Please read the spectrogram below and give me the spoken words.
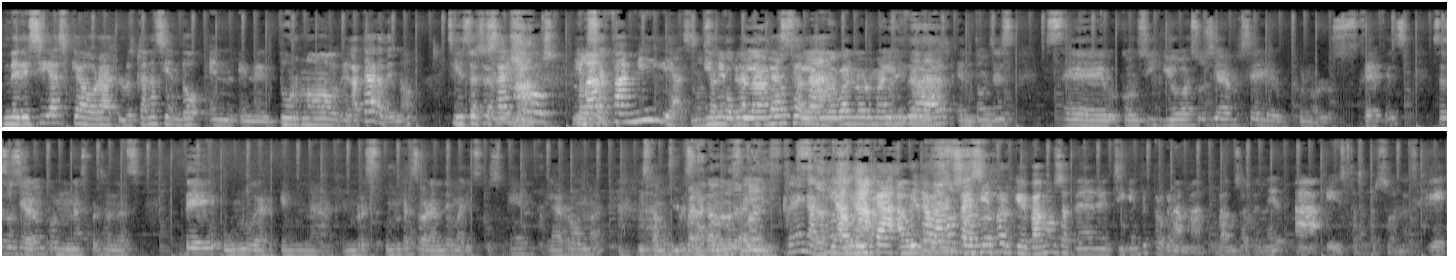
me decías que ahora lo están haciendo en, en el turno de la tarde, ¿no? Sí, y entonces hay shows y Nos van familias. Nos y me acoplamos a la nueva normalidad, Normalidad. entonces se consiguió asociarse, bueno, los jefes se asociaron con unas personas de un lugar, en, una- en un, res- un restaurante de mariscos en la Roma y estamos Y presentándonos ahí. Venga, Y ahorita, vamos a decir porque vamos a tener en el siguiente programa, vamos a tener a estas personas. Que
